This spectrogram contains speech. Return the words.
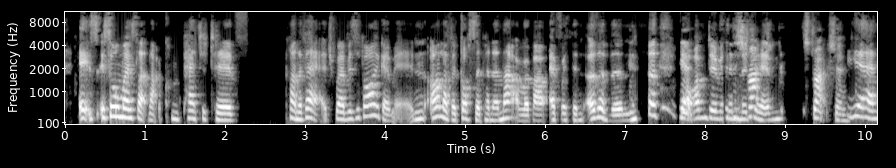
it's it's almost like that competitive kind of edge. Whereas if I go in, I'll have a gossip and a natter about everything other than yeah. what I'm doing in the gym. Distraction. Yeah.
